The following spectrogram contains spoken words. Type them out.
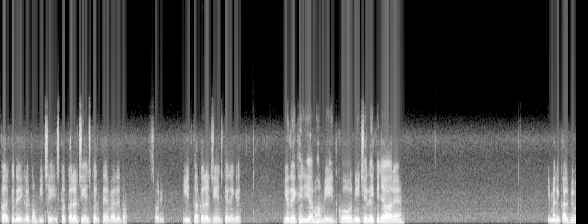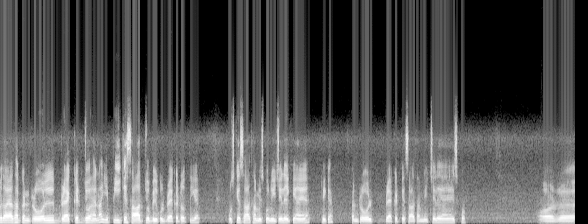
करके देख लेता हूँ पीछे, इसका कलर चेंज करते हैं पहले तो सॉरी ईद का कलर चेंज करेंगे ये देखें जी, अब हम ईद को नीचे लेके जा रहे हैं। ये मैंने कल भी बताया था कंट्रोल ब्रैकेट जो है ना, ये पी के साथ जो बिल्कुल ब्रैकेट होती है, उसके साथ हम इसको नीचे लेके आए हैं, ठीक है? कंट्रोल ब्रैकेट के साथ हम नीचे ले आए हैं इसको। और,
